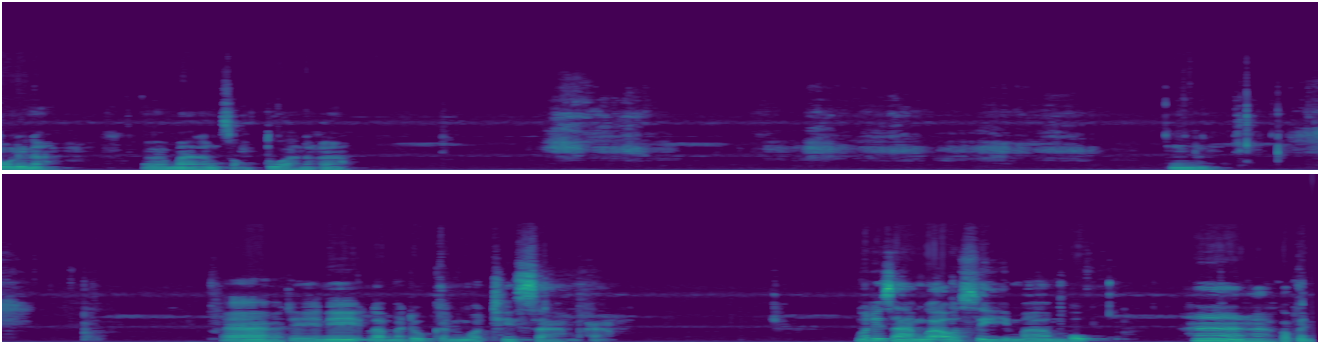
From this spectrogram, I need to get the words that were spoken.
ตัวเลยนะ มาทั้งสองตัวนะคะ อืมอ่าทีนี้เรามาดูกันงวดที่สามค่ะ งวดที่สามก็เอาสี่มาบวกห้าค่ะ ก็เป็น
